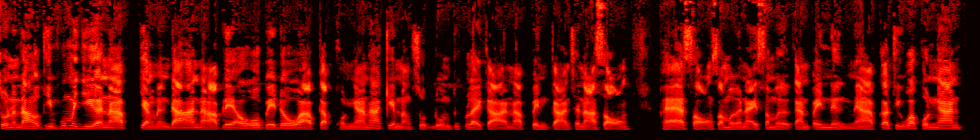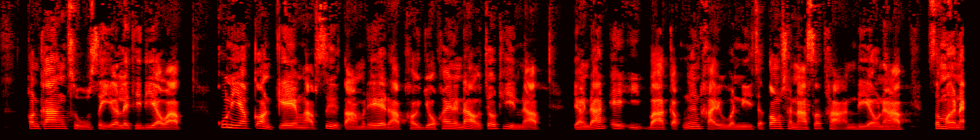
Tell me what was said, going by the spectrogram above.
ส่วนทางด้านของทีมผู้มาเยือนนะครับ อย่างทางด้านนะครับเรอัลโอเบโดครับกับผลงาน 5 เกมหลังสุดรวมทุกรายการนะครับ เป็นการชนะ 2 แพ้ 2 เสมอไหนเสมอกันไป1นะครับ ก็ถือว่าผลงานค่อนข้างสูสีกันเลยทีเดียวครับ คู่นี้ครับก่อนเกมครับสื่อต่างประเทศครับเขายกให้ทางด้านของเจ้าถิ่นนะครับอย่างด้านเออีบากับเงื่อนไขวันนี้จะต้องชนะสถานเดียวนะครับเสมอไหน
